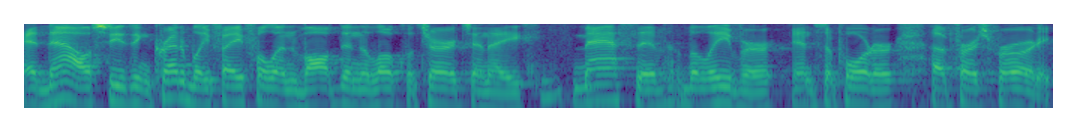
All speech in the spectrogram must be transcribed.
And now she's incredibly faithful and involved in the local church and a massive believer and supporter of First Priority.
